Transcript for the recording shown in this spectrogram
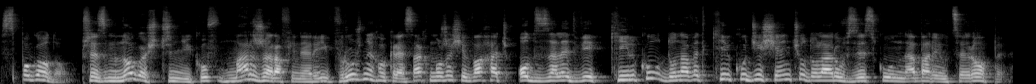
z pogodą. Przez mnogość czynników marża rafinerii w różnych okresach może się wahać od zaledwie kilku do nawet kilkudziesięciu dolarów zysku na baryłce ropy.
